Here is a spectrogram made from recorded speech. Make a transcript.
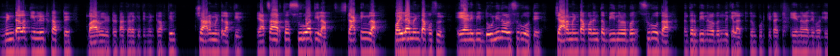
मिनिटाला तीन लिटर टाकतोय. बारा लिटर टाकायला किती मिनिट लागतील? चार मिनिटं लागतील. याचा अर्थ सुरुवातीला स्टार्टिंगला पहिल्या मिनिटापासून ए आणि बी दोन्ही नळ सुरू होते. चार मिनिटापर्यंत बी नळ बंद सुरू होता. नंतर बी नळ बंद केला. तिथून पुढची टाकी ए नळाने भरली.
